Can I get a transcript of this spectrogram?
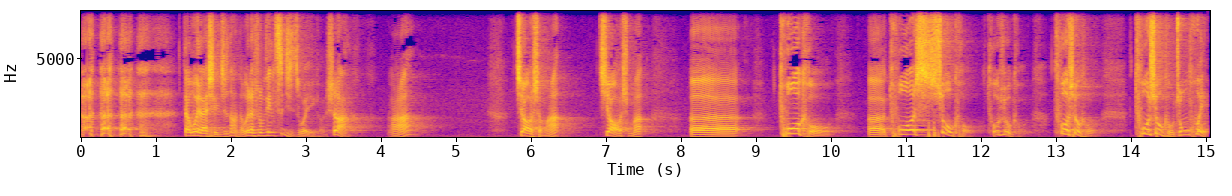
但未来谁知道呢？未来说不定自己做一个，是吧？啊，叫什么？叫什么？呃，脱口，呃，脱袖口，脱袖口，脱袖口，脱袖口中会，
